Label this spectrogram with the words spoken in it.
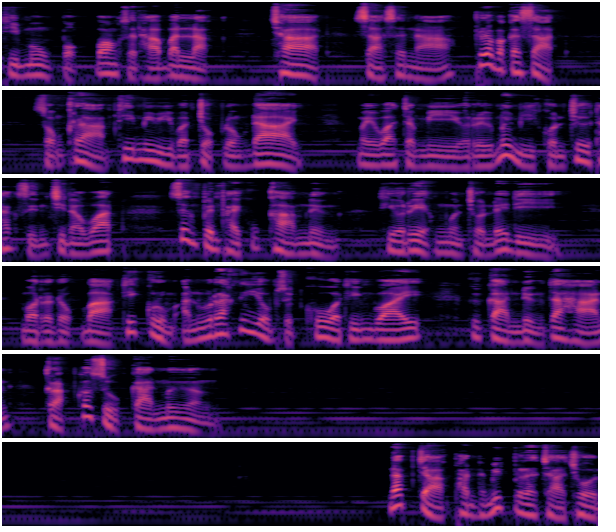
ที่มุ่งปกป้องสถาบันหลัก ชาติ ศาสนา พระมหากษัตริย์ สงครามที่ไม่มีวันจบลงได้ ไม่ว่าจะมีหรือไม่มีคนชื่อทักษิณชินวัตรซึ่งเป็นภัยคุกคามหนึ่งที่เรียกมวลชนได้ดี มรดกบากที่กลุ่มอนุรักษ์นิยมสุดขั้วทิ้งไว้ คือการดึงทหารกลับเข้าสู่การเมือง นับจากพันธมิตรประชาชน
